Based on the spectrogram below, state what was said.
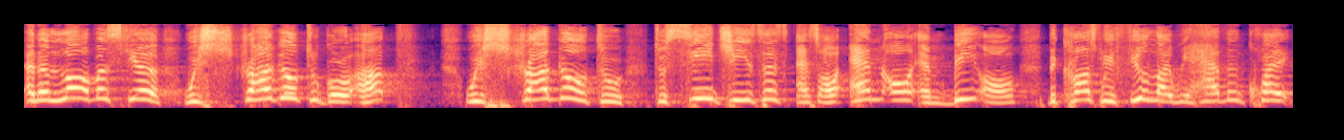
And a lot of us here, we struggle to grow up. We struggle to, to see Jesus as our end all and be all because we feel like we haven't quite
